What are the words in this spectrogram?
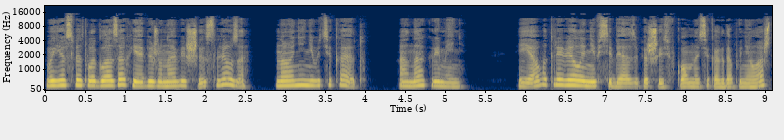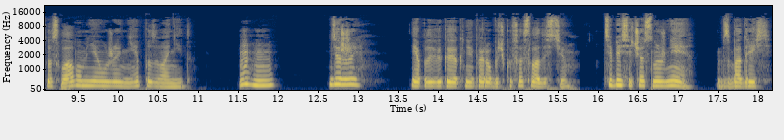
В ее светлых глазах я вижу нависшие слезы, но они не вытекают. Она кремень. Я вот ревела не в себя, запершись в комнате, когда поняла, что Слава мне уже не позвонит. «Угу. Держи». Я подвигаю к ней коробочку со сладостью. «Тебе сейчас нужнее. Взбодрись».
